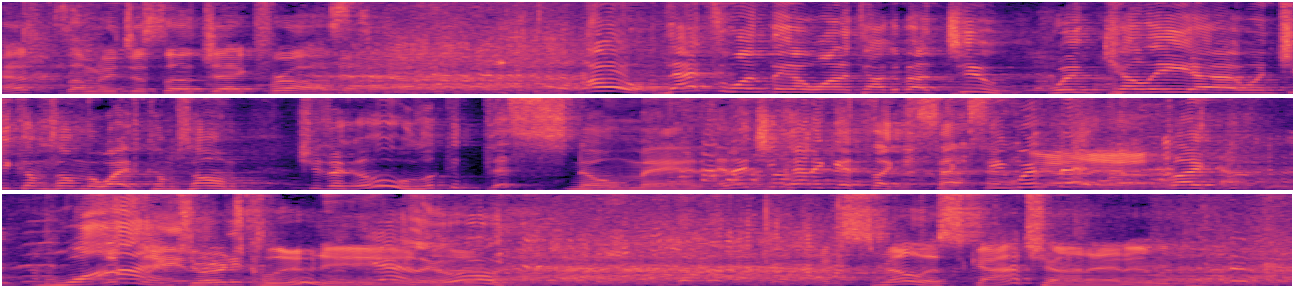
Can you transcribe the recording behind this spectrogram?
eh, somebody just saw Jack Frost. Oh, that's one thing I want to talk about too. When Kelly, uh, when she comes home, the wife comes home. She's like, "Oh, look at this snowman," and then she kind of gets like sexy with it. Yeah, yeah. Like, why? Looks like George it's- Clooney. Yeah, like, oh. I can smell the scotch on it. I'm-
